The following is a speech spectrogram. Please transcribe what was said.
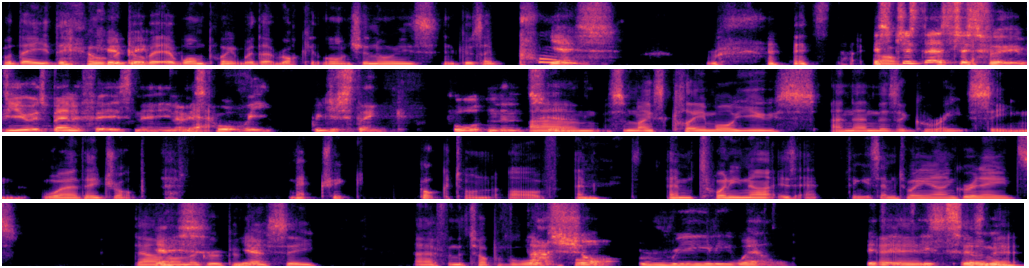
but they they overdub be. it at one point with a rocket launcher noise. It goes like, "Poof." Yes. it's like, It's oh, just that's just for viewers' benefit, isn't it? You know, Yeah. it's what we we just think ordnance. yeah. Um, some nice claymore use, and then there's a great scene where they drop a metric fuck ton of M M29. Is it, I think it's M29 grenades down on a group of. VC uh, from the top of a waterfall. That shot really well. It is, it's, isn't um, it?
